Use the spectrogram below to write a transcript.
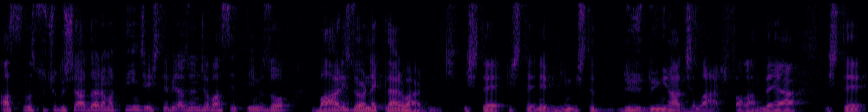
aslında suçu dışarıda aramak deyince işte biraz önce bahsettiğimiz o bariz örnekler vardı ilk. İşte işte ne bileyim işte düz dünyacılar falan veya işte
